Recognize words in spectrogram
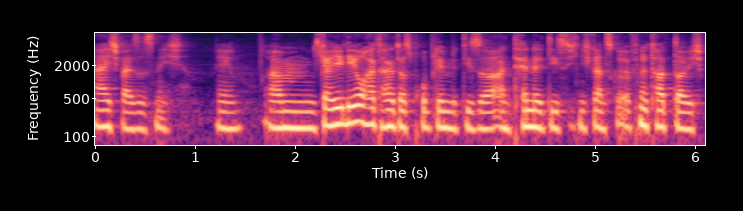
Ah, ich weiß es nicht. Nee. Ähm, Galileo hat halt das Problem mit dieser Antenne, die sich nicht ganz geöffnet hat. Dadurch,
